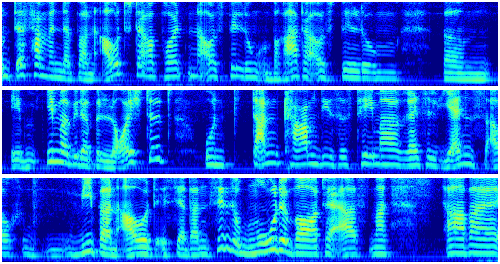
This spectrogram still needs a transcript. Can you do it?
Und das haben wir in der Burnout-Therapeutenausbildung und Beraterausbildung ähm, eben immer wieder beleuchtet. Und dann kam dieses Thema Resilienz, auch wie Burnout ist ja dann, sind so Modeworte erstmal. Aber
